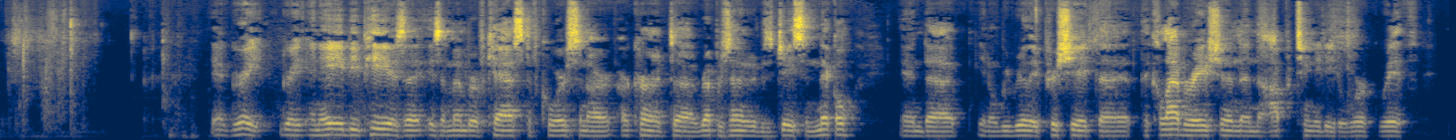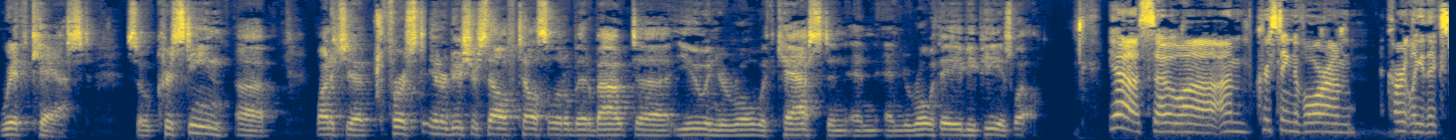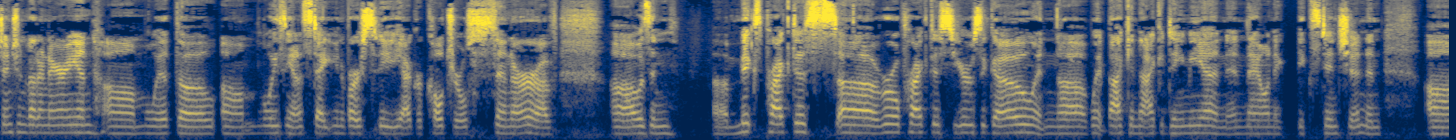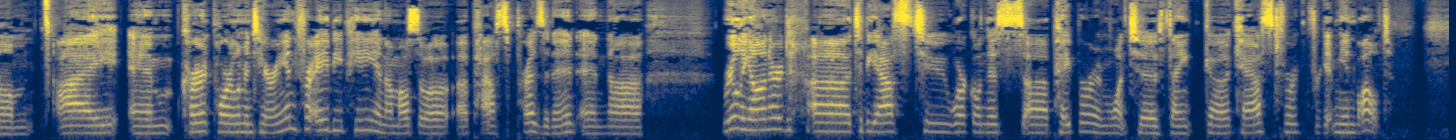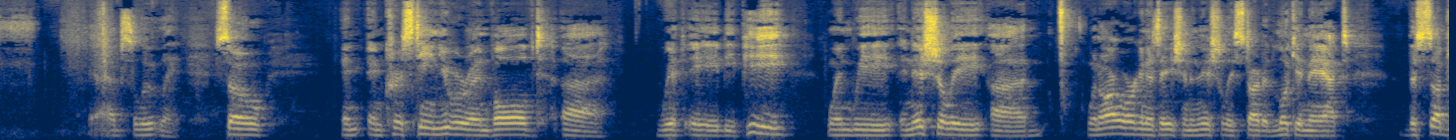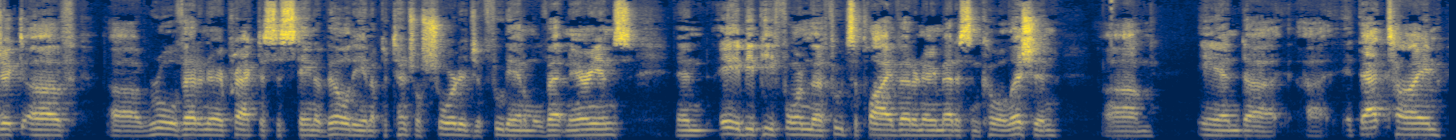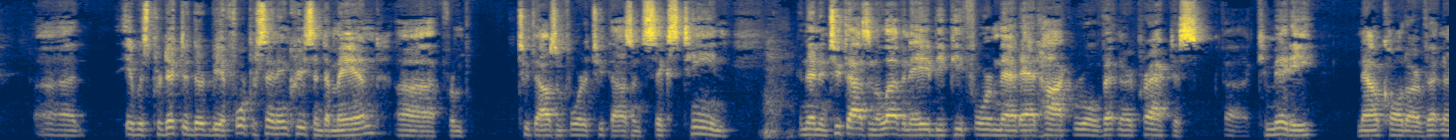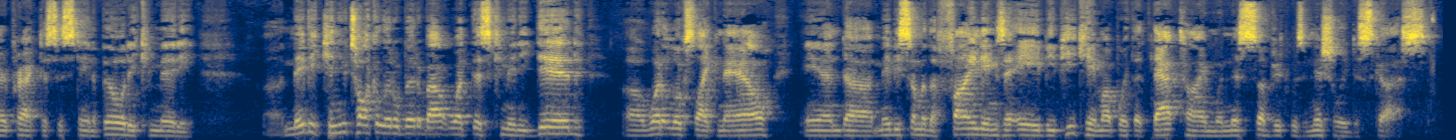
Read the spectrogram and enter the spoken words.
Yeah, great, great. And AABP is a is a member of CAST, of course, and our our current uh, representative is Jason Nickell. And uh, you know, we really appreciate the the collaboration and the opportunity to work with with CAST. So, Christine, uh, why don't you first introduce yourself? Tell us a little bit about uh, you and your role with CAST and, and, and your role with AABP as well. Yeah, so uh, I'm Christine Navarre. I'm currently the extension veterinarian um, with the um, Louisiana State University Agricultural Center. I've, uh, I was in uh, mixed practice, uh, rural practice years ago, and uh, went back into academia and, and now in extension. And um, I am current parliamentarian for ABP, and I'm also a, a past president. And uh, really honored uh, to be asked to work on this paper, and want to thank CAST for for getting me involved. Yeah, absolutely. So, and and Christine, you were involved with AABP when we initially, uh, when our organization initially started looking at the subject of uh, rural veterinary practice sustainability and a potential shortage of food animal veterinarians. And AABP formed the Food Supply Veterinary Medicine Coalition. Um, and uh, uh, at that time, uh, it was predicted there'd be a 4% increase in demand uh, from 2004 to 2016. And then in 2011, AABP formed that ad hoc rural veterinary practice uh, committee, now called our Veterinary Practice Sustainability Committee. Uh, maybe can you talk a little bit about what this committee did, uh, what it looks like now, and uh, maybe some of the findings that AABP came up with at that time when this subject was initially discussed?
